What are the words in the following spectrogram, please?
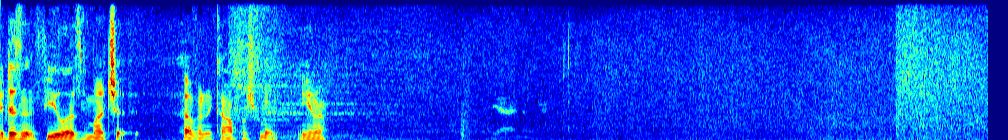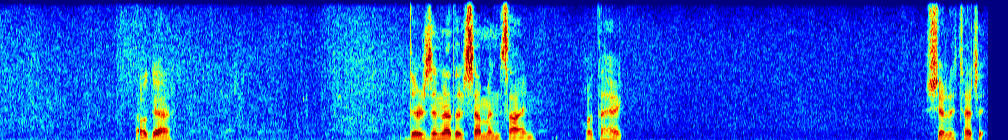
It doesn't feel as much of an accomplishment, you know. Oh god, there's another summon sign. What the heck? Should I touch it?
